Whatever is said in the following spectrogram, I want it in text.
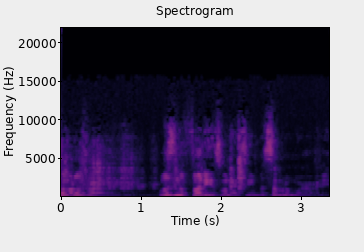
Some of those were alright. It wasn't the funniest one I've seen, but some of them were alright.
